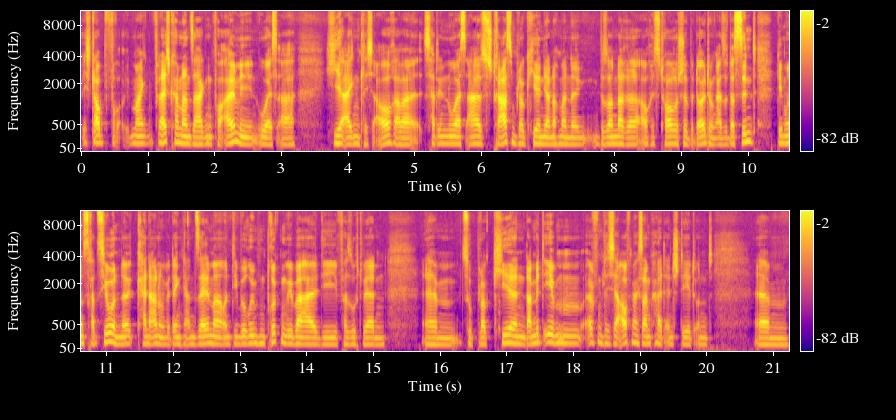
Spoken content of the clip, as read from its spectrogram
ich glaube, vielleicht kann man sagen, vor allem in den USA, hier eigentlich auch, aber es hat in den USA das Straßenblockieren ja nochmal eine besondere, auch historische Bedeutung. Also das sind Demonstrationen, ne? keine Ahnung, wir denken an Selma und die berühmten Brücken überall, die versucht werden ähm, zu blockieren, damit eben öffentliche Aufmerksamkeit entsteht und ähm,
